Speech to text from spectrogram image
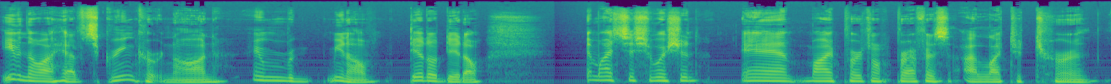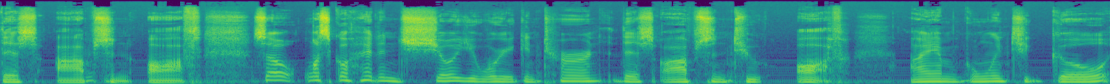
even though I have screen curtain on, and you know, ditto ditto. In my situation, and my personal preference, I like to turn this option off. So let's go ahead and show you where you can turn this option to off. I am going to go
